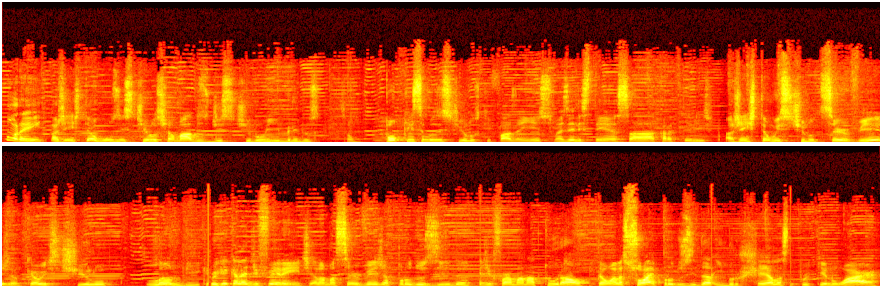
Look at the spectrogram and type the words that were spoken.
Porém, a gente tem alguns estilos chamados de estilo híbridos, são pouquíssimos estilos que fazem isso, mas eles têm essa característica. A gente tem um estilo de cerveja que é o estilo lambic. Por que, que ela é diferente? Ela é uma cerveja produzida de forma natural. Então ela só é produzida em Bruxelas, porque no ar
